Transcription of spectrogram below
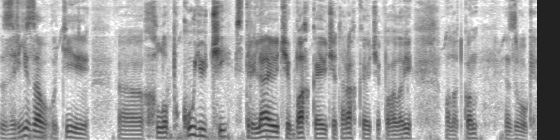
зрізав у ті е, хлопкуючі, стріляючі, бахкаючі, тарахкаючі по голові молотком звуки.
